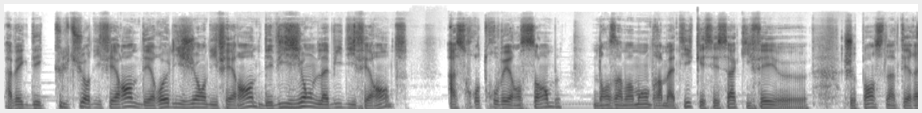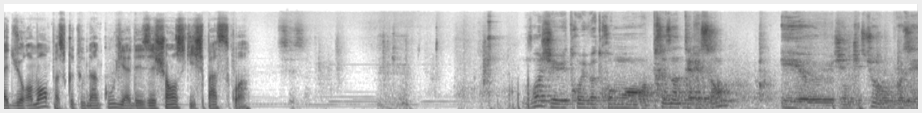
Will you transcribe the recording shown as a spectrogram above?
avec des cultures différentes, des religions différentes, des visions de la vie différentes, à se retrouver ensemble dans un moment dramatique. Et c'est ça qui fait, euh, je pense, l'intérêt du roman, parce que tout d'un coup, il y a des échanges qui se passent. quoi. Moi, j'ai trouvé votre roman très intéressant et euh, j'ai une question à vous poser.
